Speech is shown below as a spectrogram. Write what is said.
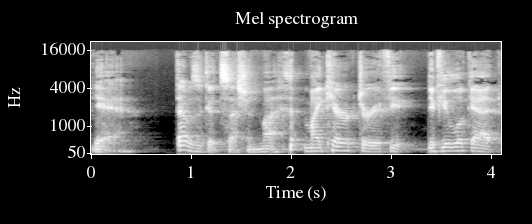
Yeah, that was a good session. My my character, if you if you look at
